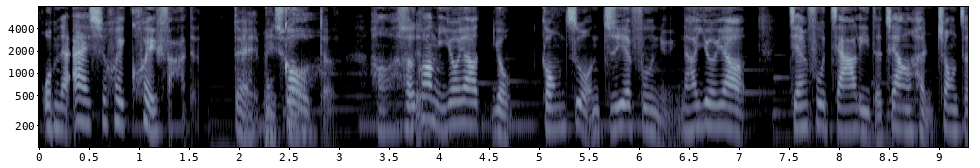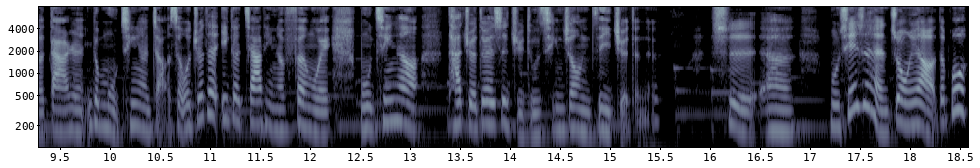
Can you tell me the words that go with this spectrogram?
我们的爱是会匮乏的，对，不够的。好，何况你又要有。工作，职业妇女，然后又要肩负家里的这样很重责大任，一个母亲的角色，我觉得一个家庭的氛围，母亲呢，她绝对是举足轻重。你自己觉得呢？是，嗯，母亲是很重要的。不过，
